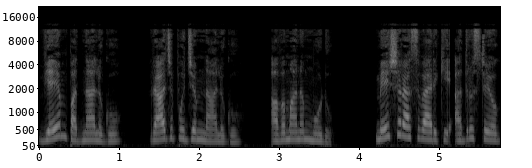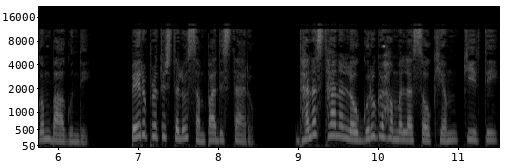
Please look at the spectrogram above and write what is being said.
వ్యయం పద్నాలుగు రాజపూజ్యం నాలుగు అవమానం మూడు. మేషరాశివారికి అదృష్టయోగం బాగుంది. పేరు ప్రతిష్టలు సంపాదిస్తారు. ధనస్థానంలో గురుగ్రహమ్మల సౌఖ్యం కీర్తి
